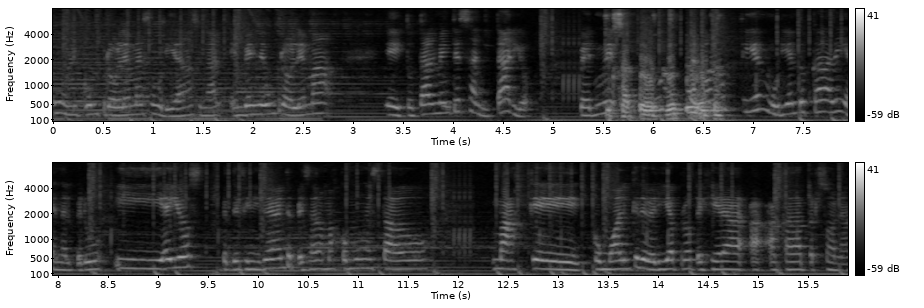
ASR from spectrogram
público, un problema de seguridad nacional, en vez de un problema eh, totalmente sanitario. Perú, Exacto, los peruanos siguen muriendo cada día en el Perú y ellos definitivamente pensaron más como un Estado más que como alguien que debería proteger a, cada persona.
